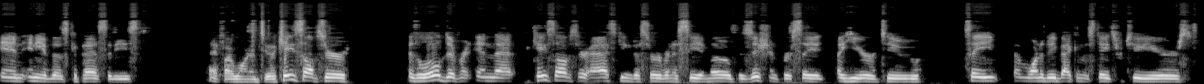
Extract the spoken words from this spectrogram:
in any of those capacities if I wanted to. A case officer is a little different in that a case officer asking to serve in a CMO position for say a year or two, say I want to be back in the States for two years.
